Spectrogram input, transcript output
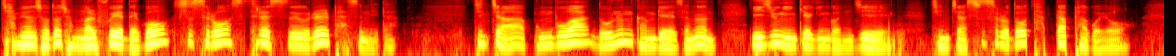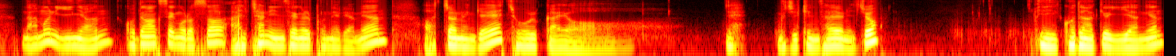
자면서도 정말 후회되고 스스로 스트레스를 받습니다. 진짜 공부와 노는 관계에서는 이중인격인 건지 진짜 스스로도 답답하고요. 남은 2년 고등학생으로서 알찬 인생을 보내려면 어쩌는 게 좋을까요? 네, 무지 긴 사연이죠. 이 고등학교 2학년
